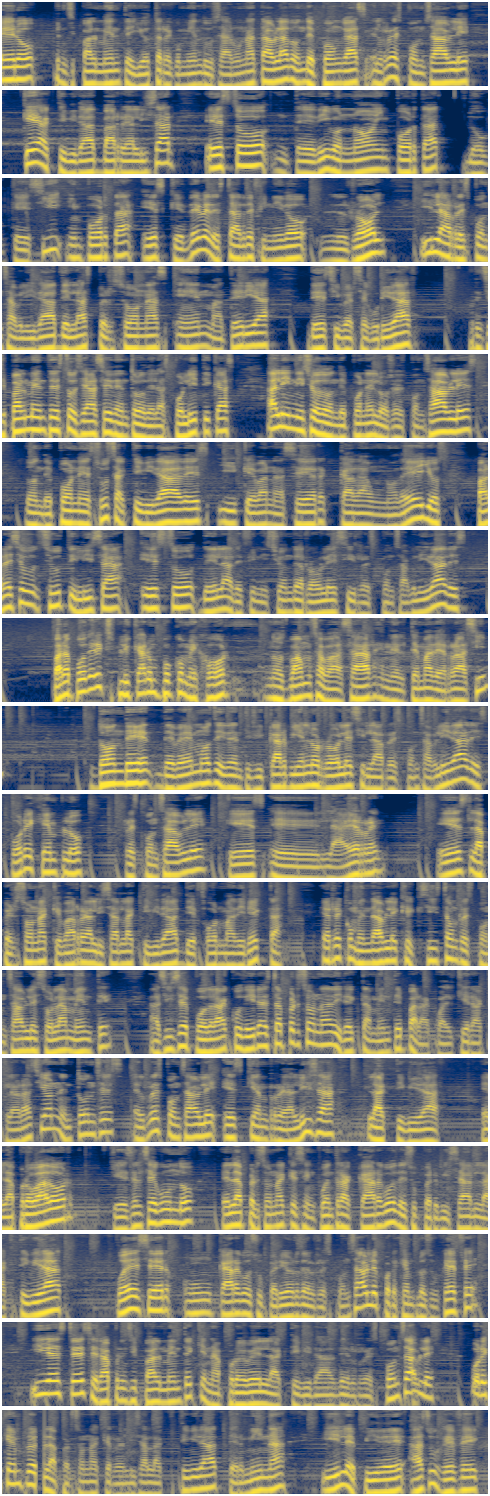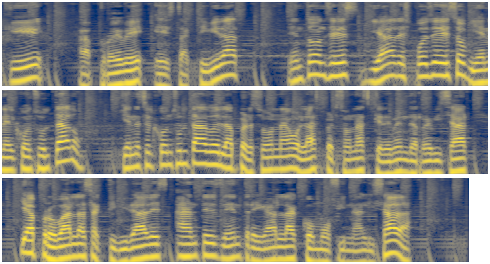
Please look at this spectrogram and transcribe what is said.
Pero principalmente yo te recomiendo usar una tabla donde pongas el responsable qué actividad va a realizar. Esto te digo, no importa Lo que sí importa es que debe de estar definido el rol y la responsabilidad de las personas en materia de ciberseguridad. Principalmente esto se hace dentro de las políticas al inicio donde pone los responsables, donde pone sus actividades y qué van a hacer cada uno de ellos. Para eso se utiliza esto de la definición de roles y responsabilidades. Para poder explicar un poco mejor, nos vamos a basar en el tema de RACI, donde debemos de identificar bien los roles y las responsabilidades. Por ejemplo, responsable, que es eh, la R, es la persona que va a realizar la actividad de forma directa. Es recomendable que exista un responsable solamente, así se podrá acudir a esta persona directamente para cualquier aclaración. Entonces, el responsable es quien realiza la actividad. El aprobador, que es el segundo, es la persona que se encuentra a cargo de supervisar la actividad. Puede ser un cargo superior del responsable, por ejemplo su jefe, y este será principalmente quien apruebe la actividad del responsable. Por ejemplo, la persona que realiza la actividad termina y le pide a su jefe que apruebe esta actividad. Entonces, ya después de eso viene el consultado. ¿Quién es el consultado? Es la persona o las personas que deben de revisar y aprobar las actividades antes de entregarla como finalizada.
